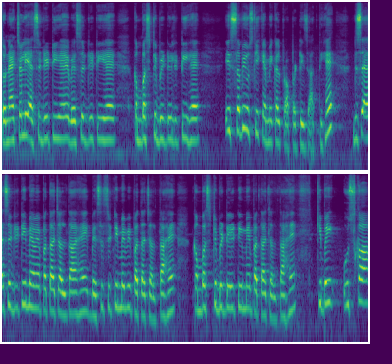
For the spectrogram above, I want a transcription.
तो नेचुरली एसिडिटी है वेसिडिटी है कंबस्टिबिलिटी है इस सभी उसकी केमिकल प्रॉपर्टीज़ आती हैं। जिससे एसिडिटी में हमें पता चलता है बेसिसिटी में भी पता चलता है कंबस्टिबिलिटी में पता चलता है कि भाई उसका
